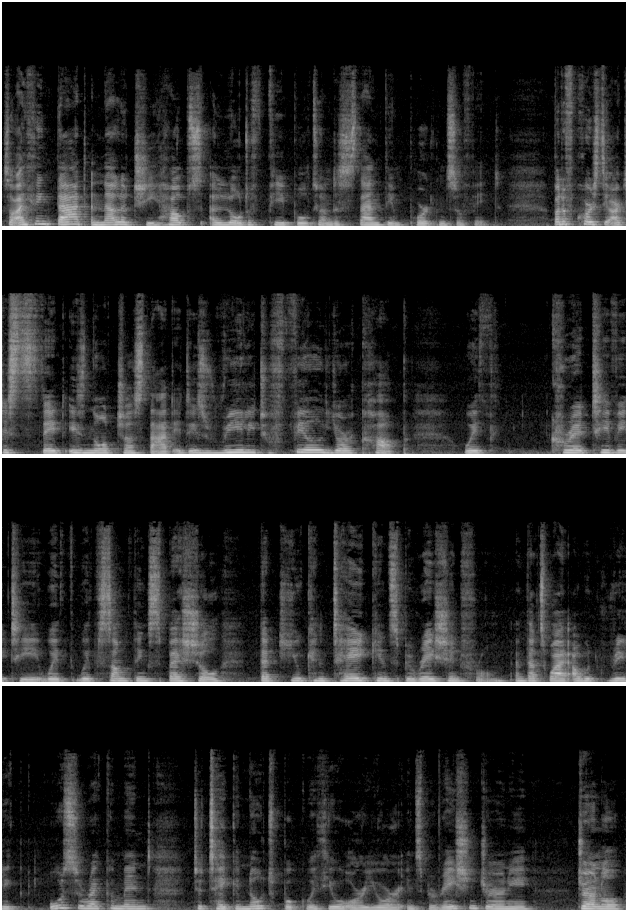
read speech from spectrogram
So I think that analogy helps a lot of people to understand the importance of it. But of course, the artist's date is not just that, it is really to fill your cup with creativity, with, with something special that you can take inspiration from. And that's why I would really also recommend to take a notebook with you or your inspiration journey journal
